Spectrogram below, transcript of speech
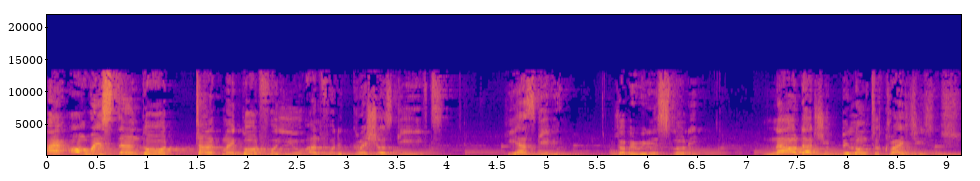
I always thank God, thank my God for you and for the gracious gifts He has given. Shall be reading slowly. Now that you belong to Christ Jesus,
